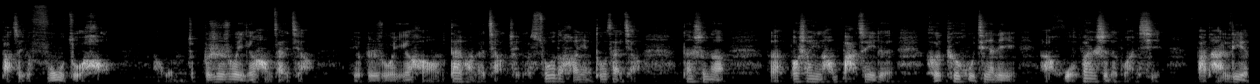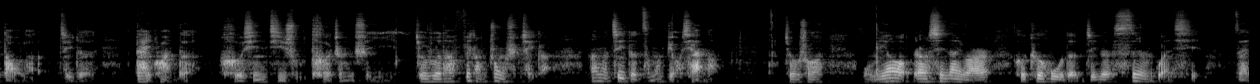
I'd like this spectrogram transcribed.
把这个服务做好啊，我们就不是说银行在讲。也不是说银行贷款在讲这个，所有的行业都在讲。但是呢，呃，包商银行把这个和客户建立啊伙伴式的关系，把它列到了这个贷款的核心技术特征之一。就是说，他非常重视这个。那么，这个怎么表现呢？就是说，我们要让信贷员和客户的这个私人关系，在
